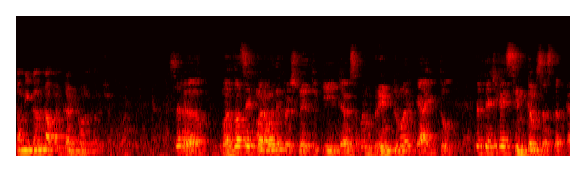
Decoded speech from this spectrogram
कमी करून आपण कंट्रोल करू शकतो. सर महत्त्वाचा एक मनामध्ये प्रश्न येतो की ज्यावेळेस आपण ब्रेन ट्युमर हे ऐकतो तर त्याचे काही सिमटम्स असतात का?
